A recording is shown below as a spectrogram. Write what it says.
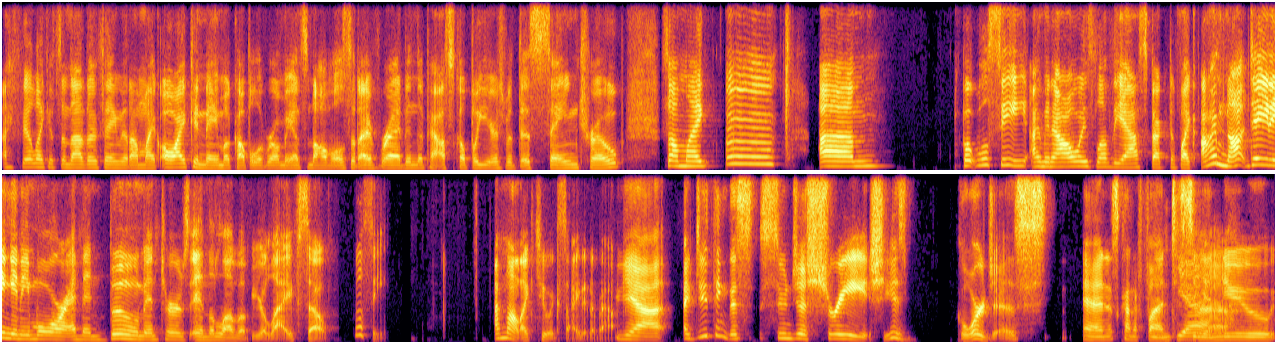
I feel like it's another thing that I'm like, oh, I can name a couple of romance novels that I've read in the past couple years with this same trope. So I'm like, mm, um, but we'll see. I mean, I always love the aspect of like, I'm not dating anymore, and then boom, enters in the love of your life. So we'll see. I'm not like too excited about. it. Yeah, I do think this Sunja Shri, she is gorgeous, and it's kind of fun to see a new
